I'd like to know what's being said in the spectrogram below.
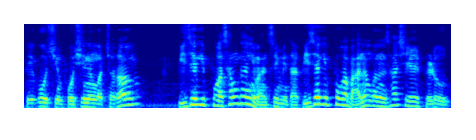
그리고 지금 보시는 것처럼 미세기포가 상당히 많습니다. 미세기포가 많은 거는 사실 별로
